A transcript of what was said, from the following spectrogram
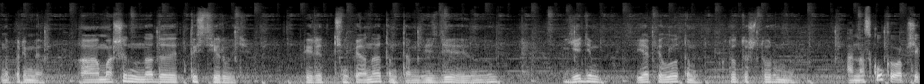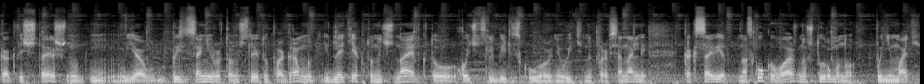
например, а машину надо тестировать. Перед чемпионатом там везде. Ну, едем, я пилотом, кто-то штурманом. А насколько вообще, как ты считаешь, ну, я позиционирую в том числе эту программу и для тех, кто начинает, кто хочет с любительского уровня выйти на профессиональный, как совет, насколько важно штурману понимать,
